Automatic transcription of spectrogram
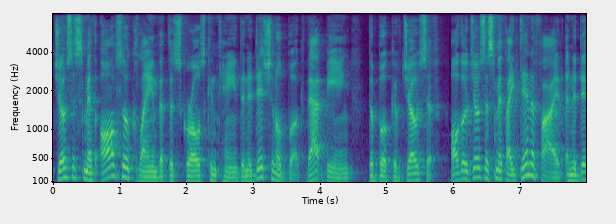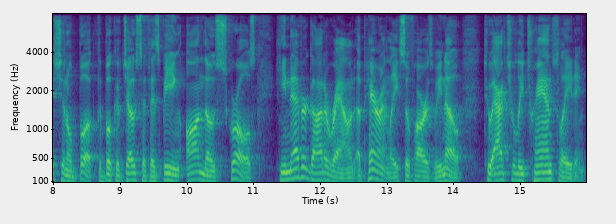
Joseph Smith also claimed that the scrolls contained an additional book, that being the book of Joseph. Although Joseph Smith identified an additional book, the book of Joseph, as being on those scrolls, he never got around, apparently, so far as we know, to actually translating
